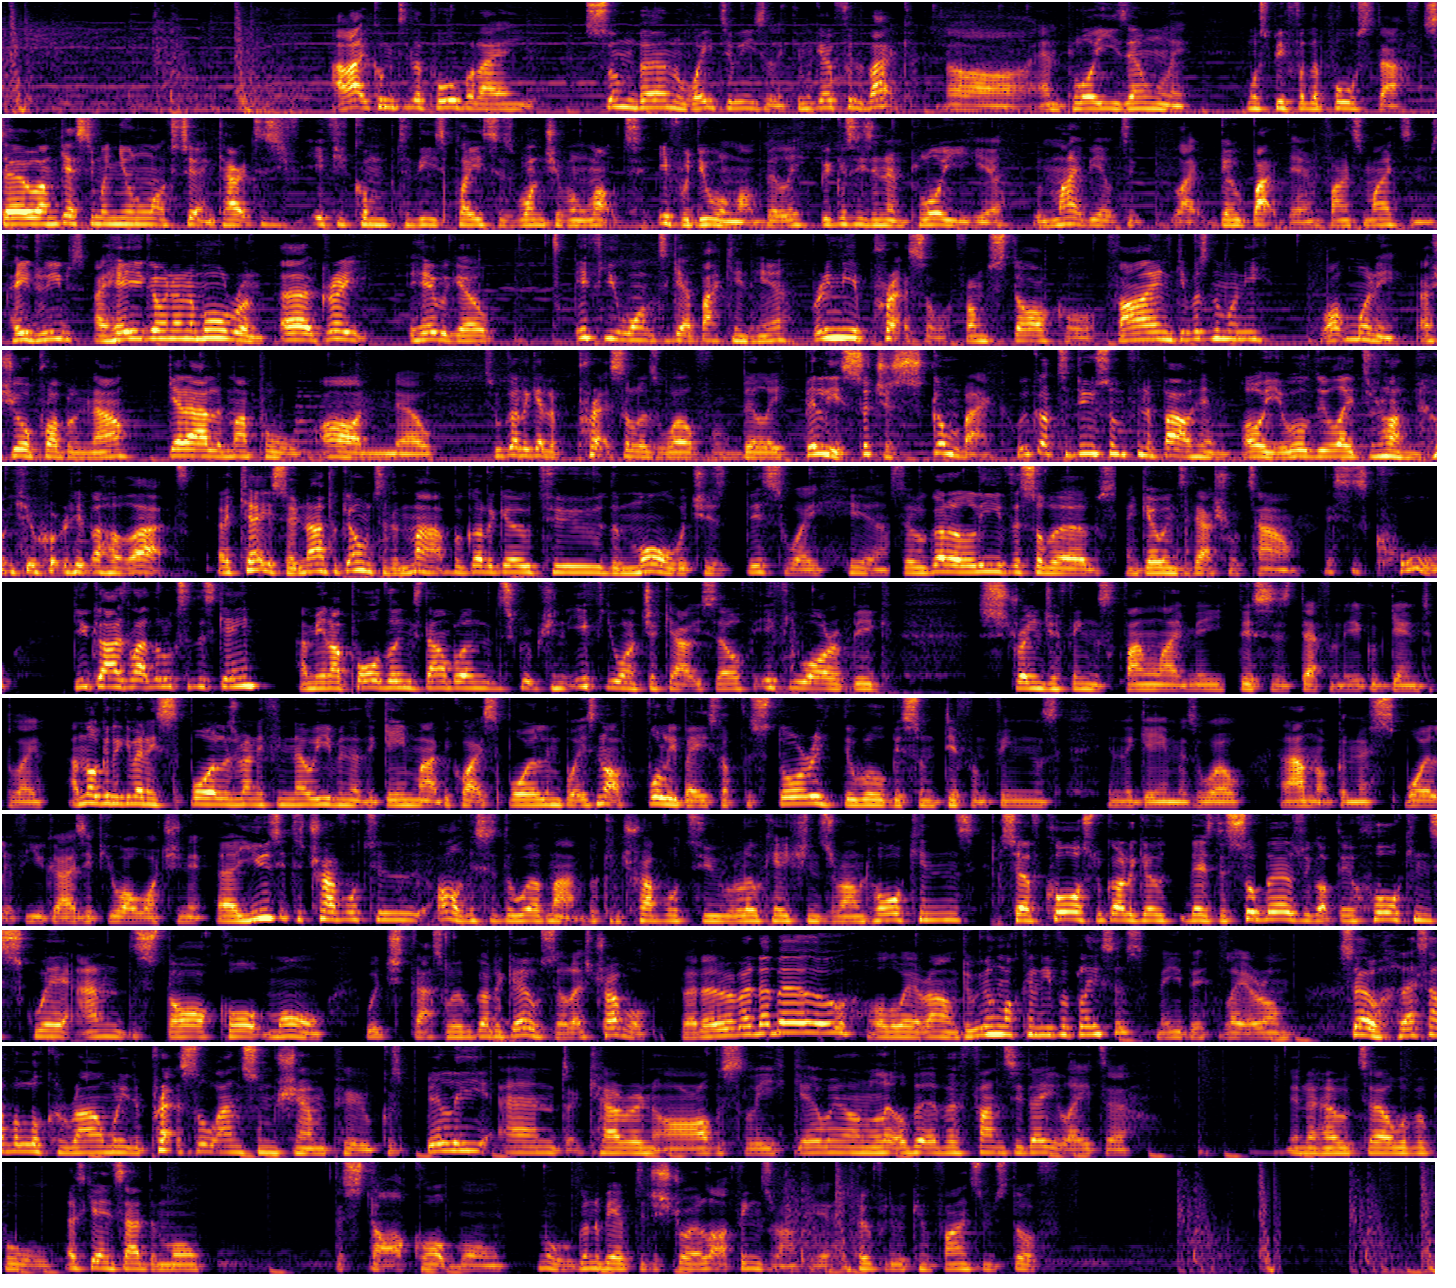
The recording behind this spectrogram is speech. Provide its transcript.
I like coming to the pool, but I sunburn way too easily. Can we go through the back? Oh, employees only. Must be for the pool staff. So I'm guessing when you unlock certain characters, if you come to these places once you've unlocked, if we do unlock Billy, because he's an employee here, we might be able to like go back there and find some items. Hey Dweebs, I hear you're going on a mall run. Uh, great. Here we go. If you want to get back in here, bring me a pretzel from Starcourt. Fine, give us the money. What money? That's your problem now. Get out of my pool. Oh no. So we've got to get a pretzel as well from Billy. Billy is such a scumbag. We've got to do something about him. Oh, you will do later on. Don't you worry about that. Okay, so now if we're going to the map, we've got to go to the mall, which is this way here. So we've got to leave the suburbs and go into the actual town. This is cool. Do you guys like the looks of this game? I mean, I'll put all the links down below in the description if you want to check it out yourself. If you are a big Stranger Things fan like me, this is definitely a good game to play. I'm not going to give any spoilers or anything though, even though the game might be quite spoiling, but it's not fully based off the story. There will be some different things in the game as well, and I'm not going to spoil it for you guys if you are watching it. Uh, use it to travel to, oh, this is the world map. We can travel to locations around Hawkins. So of course we've got to go, there's the suburbs, we've got the Hawkins Square and the Starcourt Mall, which that's where we've got to go, so let's travel. All the way around. Do we unlock any other places? Maybe, later on. So let's have a look around. We need a pretzel and some shampoo because Billy and Karen are obviously going on a little bit of a fancy date later in a hotel with a pool. Let's get inside the mall. The Starcourt Mall. Oh, we're going to be able to destroy a lot of things around here. Hopefully we can find some stuff.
